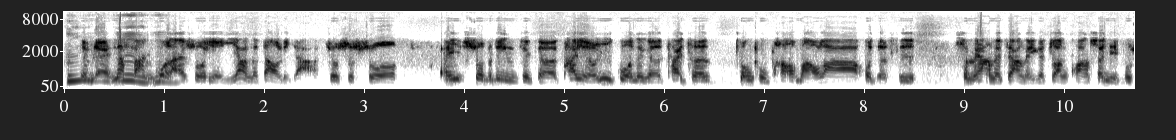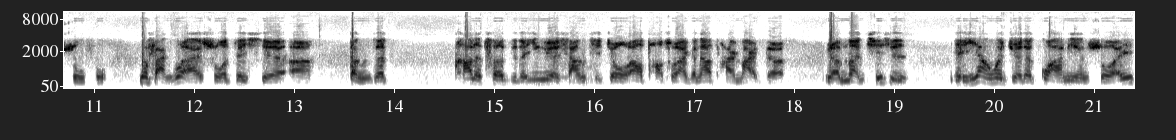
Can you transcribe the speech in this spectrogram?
对不对？那反过来说也一样的道理啊，就是说，哎，说不定这个他也有遇过那个赛车中途抛锚啦，或者是什么样的这样的一个状况，身体不舒服。那反过来说，这些呃，等着他的车子的音乐响起就要跑出来跟他采买的人们，其实也一样会觉得挂念，说，哎，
